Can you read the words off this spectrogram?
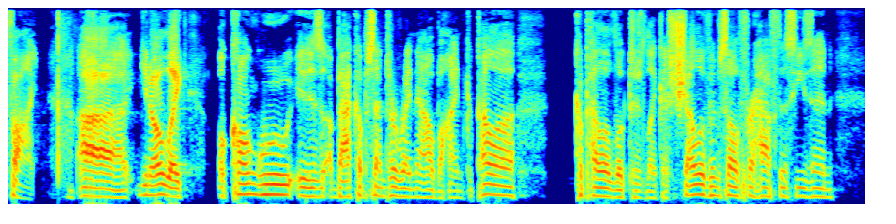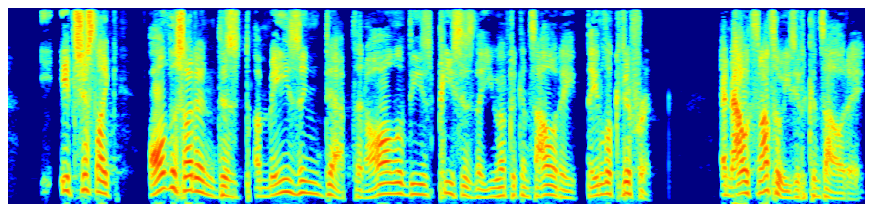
fine. Uh, you know, like Okongwu is a backup center right now behind Capela. Capela looked like a shell of himself for half the season. It's just like all of a sudden this amazing depth and all of these pieces that you have to consolidate, they look different. And now it's not so easy to consolidate.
